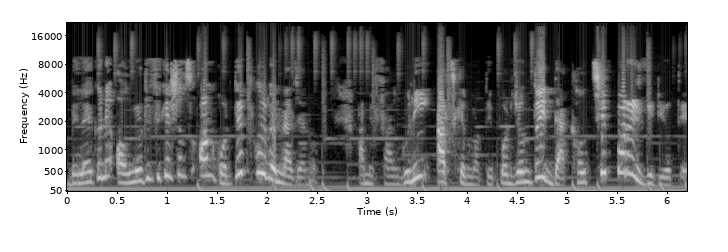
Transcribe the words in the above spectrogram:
বেল আইকনে অল নোটিফিকেশনস অন করতে ভুলবেন না যেন। আমি ফাল্গুনি, আজকের মতো পর্যন্তই। দেখা হচ্ছে পরের ভিডিওতে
